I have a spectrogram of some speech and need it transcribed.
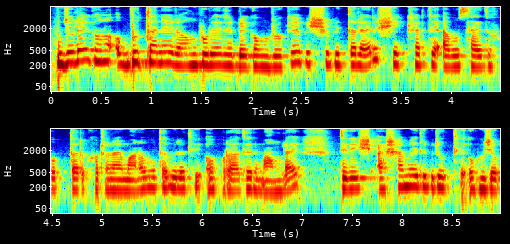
জুলাই গণ অভ্যুত্থানে রংপুরের বেগম রোকেয়া বিশ্ববিদ্যালয়ের শিক্ষার্থী আবু সাইদ হত্যার ঘটনায় মানবতা বিরোধী অপরাধের মামলায় তিরিশ আসামের বিরুদ্ধে অভিযোগ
